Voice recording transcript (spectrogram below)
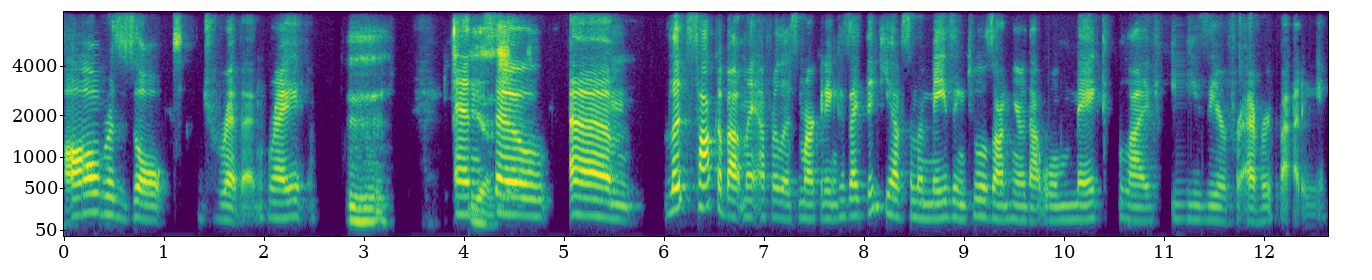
all result driven, right? Mm-hmm. And yes. so um, let's talk about my effortless marketing because I think you have some amazing tools on here that will make life easier for everybody.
